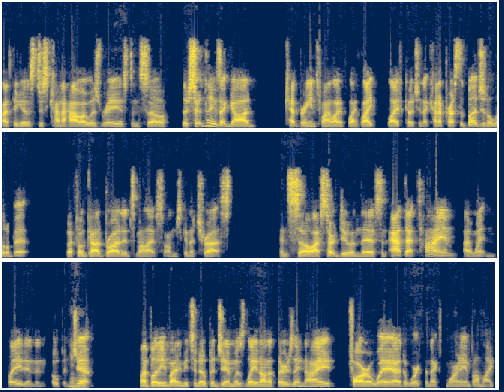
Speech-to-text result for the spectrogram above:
I think it was just kind of how I was raised. And so there's certain things that God kept bringing to my life, like like life coaching, that kind of pressed the budget a little bit. But I felt God brought it into my life, so I'm just going to trust. And so I start doing this. And at that time, I went and played in an open Mhm. gym. My buddy invited me to an open gym. Was late on a Thursday night, far away. I had to work the next morning, but I'm like,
